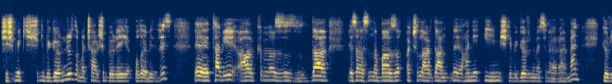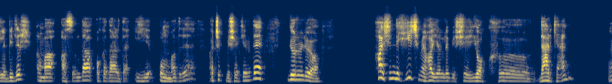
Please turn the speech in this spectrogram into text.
Şişmek gibi görünüyoruz ama çarşı böreği olabiliriz. E, tabii halkımızda esasında bazı açılardan e, hani iyiymiş gibi görünmesine rağmen görülebilir ama aslında o kadar da iyi olmadığı açık bir şekilde görülüyor. Ha şimdi hiç mi hayırlı bir şey yok e, derken e,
